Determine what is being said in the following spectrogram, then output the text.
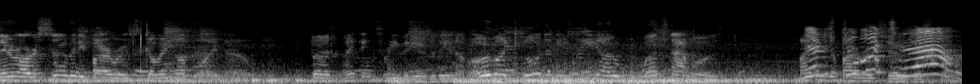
There are so many fireworks going up right now. But I think three videos will be enough. Oh my god, did you see how much that was? I think There's the too much now.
